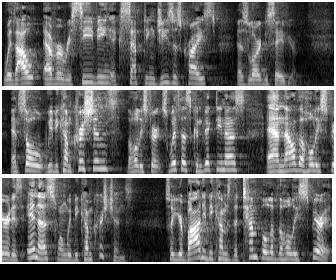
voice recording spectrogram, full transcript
without ever receiving, accepting Jesus Christ as Lord and Savior. And so we become Christians, the Holy Spirit's with us, convicting us, and now the Holy Spirit is in us when we become Christians. So your body becomes the temple of the Holy Spirit.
